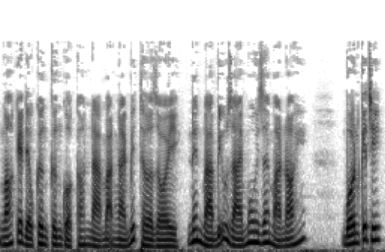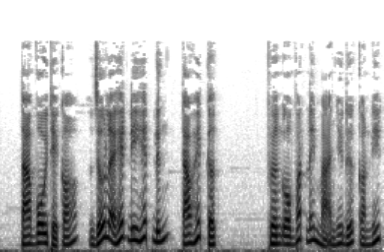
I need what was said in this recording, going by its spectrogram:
Ngó cái điều cưng cưng của con là bạn ngài biết thừa rồi, nên bà bĩu dài môi ra mà nói. Buồn cái chi? Tao vui thì có, giữ lại hết đi hết đứng, tao hết cực. Phương ôm vắt lấy mạ như đứa con nít.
